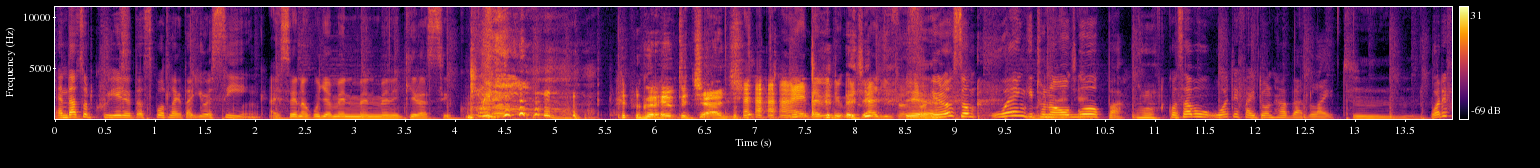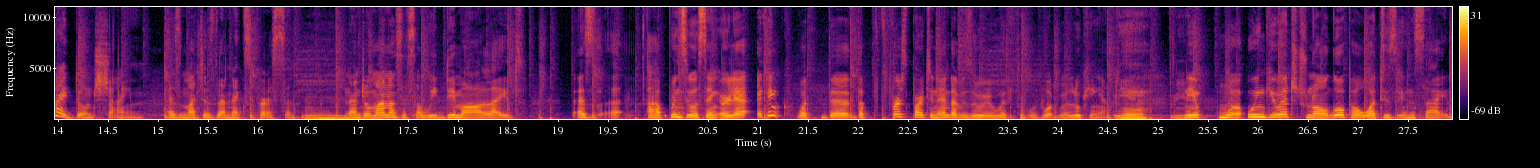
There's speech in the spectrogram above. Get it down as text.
and that's what created the spotlight that you're seeing. Aise nakuja men men men kila siku. We're gonna have to charge. Itabidi sasa. Yeah. You know, so wengi tunaogopa kwa sababu what if I don't have that light? What if I don't shine as much as the next person? Na ndio maana sasa we dim our light. As uh, uh, Prince was saying earlier, I think what the, the first part inaenda vizuri with, with what we're looking at. Ni mw- wingi wetu tunaogopa what is inside.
